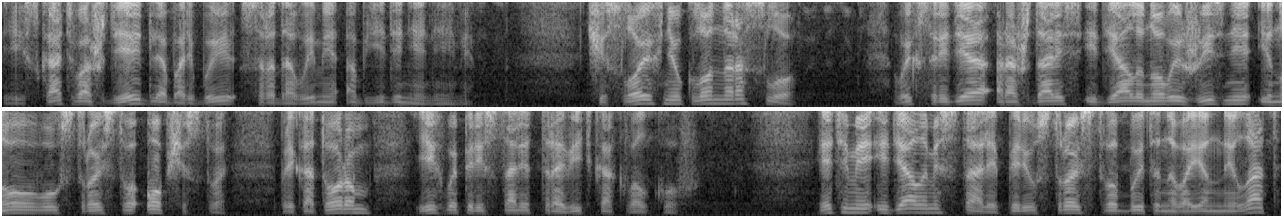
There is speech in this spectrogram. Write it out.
и искать вождей для борьбы с родовыми объединениями. Число их неуклонно росло. В их среде рождались идеалы новой жизни и нового устройства общества, при котором их бы перестали травить как волков. Этими идеалами стали переустройство быта на военный лад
